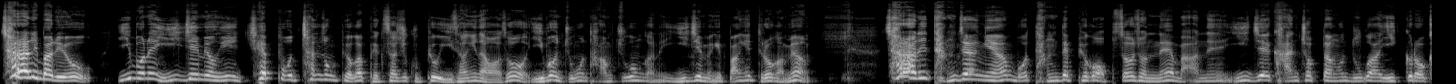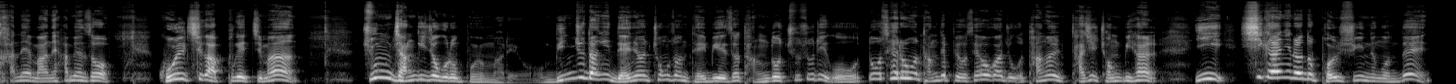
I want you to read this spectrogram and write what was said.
차라리 말이요. 이번에 이재명이 체포 찬성표가 149표 이상이 나와서 이번 주건 다음 주건 간에 이재명이 빵에 들어가면 차라리 당장이야 뭐 당 대표가 없어졌네 만에 이제 간첩당은 누가 이끌어 가네 만에 하면서 골치가 아프겠지만 중장기적으로 보면 말이에요. 민주당이 내년 총선 대비해서 당도 추스리고 또 새로운 당대표 세워가지고 당을 다시 정비할 이 시간이라도 벌 수 있는 건데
